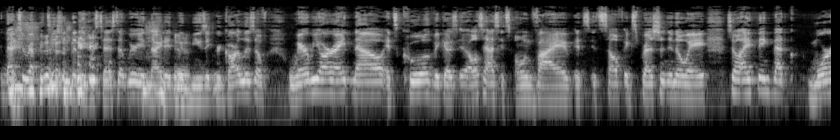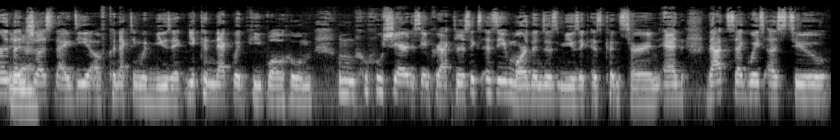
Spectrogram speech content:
that's a repetition that it says that we're united Yeah. with music regardless of where we are right now. It's cool because it also has its own vibe. It's it's self expression in a way. So I think that more than Yeah. just the idea of connecting with music, you connect with people whom whom who share the same characteristics as you. More than just music is concerned, and that segues us to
